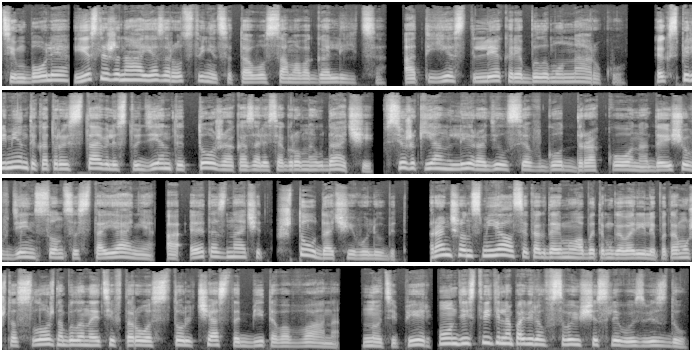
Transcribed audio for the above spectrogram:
Тем более, если жена Аяза родственница того самого галийца. Отъезд лекаря был ему на руку. Эксперименты, которые ставили студенты, тоже оказались огромной удачей. Все же Кьян Ли родился в год дракона, да еще в день солнцестояния, а это значит, что удача его любит. Раньше он смеялся, когда ему об этом говорили, потому что сложно было найти второго столь часто битого Вана. Но теперь он действительно поверил в свою счастливую звезду.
